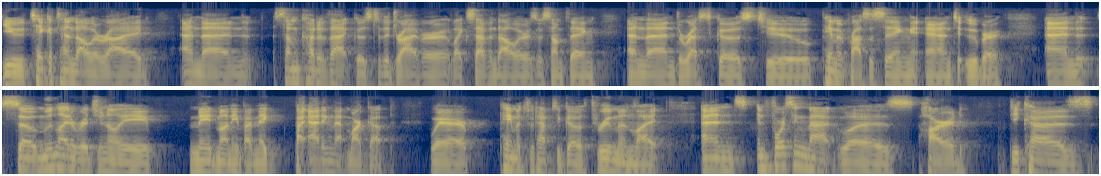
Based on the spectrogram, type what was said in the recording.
you take a $10 ride and then some cut of that goes to the driver, like $7 or something, and then the rest goes to payment processing and to Uber. And so Moonlight originally made money by make by adding that markup where payments would have to go through Moonlight. And enforcing that was hard because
